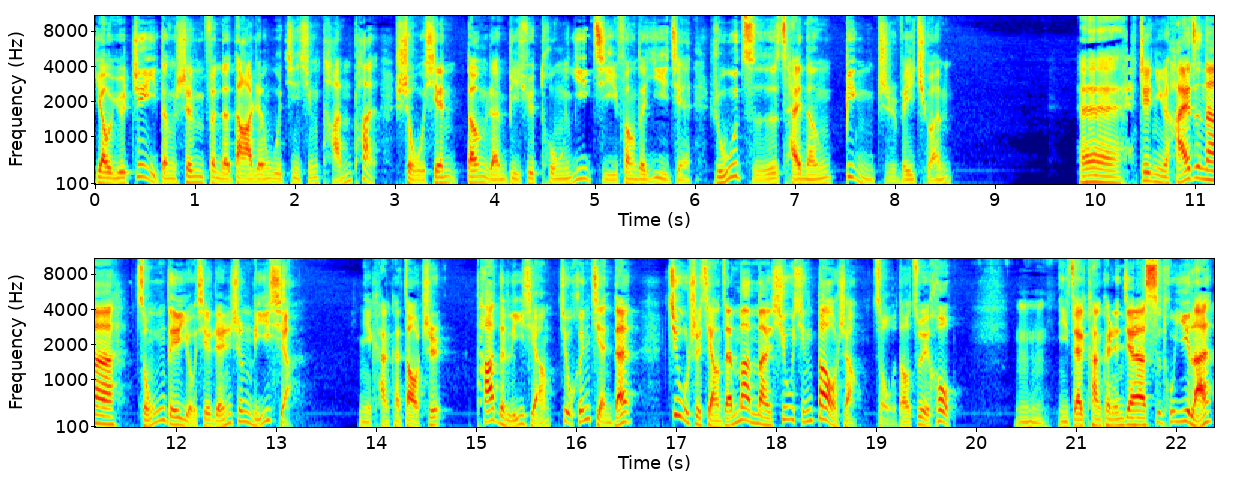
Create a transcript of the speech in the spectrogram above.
要与这等身份的大人物进行谈判，首先当然必须统一己方的意见，如此才能并指为权。哎，这女孩子呢，总得有些人生理想。你看看道痴，他的理想就很简单，就是想在漫漫修行道上走到最后。嗯，你再看看人家司徒依兰。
